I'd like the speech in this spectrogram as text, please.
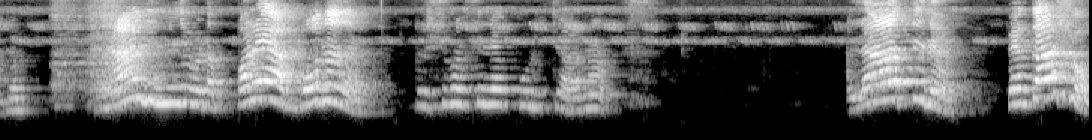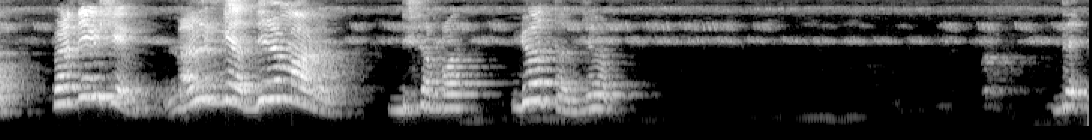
നമസ്കാരം ഞാൻ ഇന്നിവിടെ പറയാൻ പോകുന്നത് ക്രിസ്മസിനെ കുറിച്ചാണ്. എല്ലാത്തിനും പ്രകാശവും പ്രതീക്ഷയും നൽകിയ ദിനമാണ് ഡിസംബർ ഇരുപത്തഞ്ച്. ദേ-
